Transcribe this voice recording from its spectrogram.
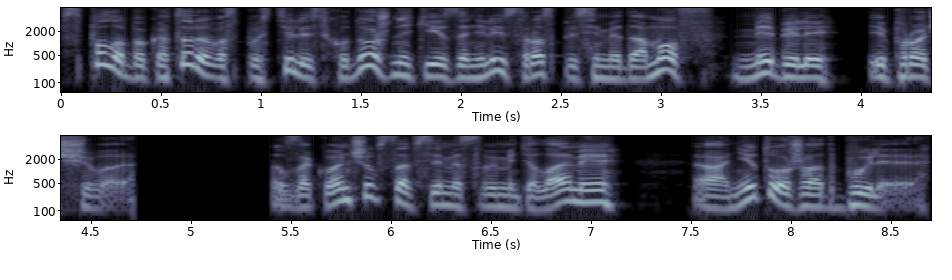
с палубы которого спустились художники и занялись росписями домов, мебели и прочего. Закончив со всеми своими делами, они тоже отбыли.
